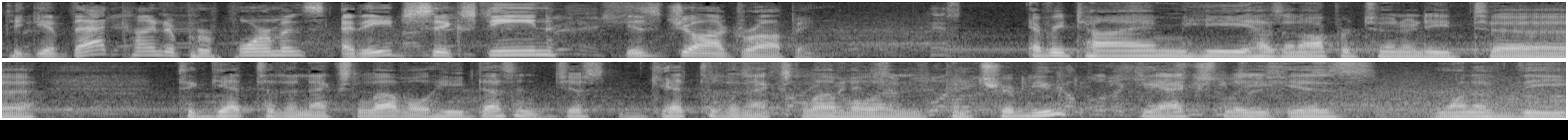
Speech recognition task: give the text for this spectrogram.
To give that kind of performance at age 16 is jaw dropping. Every time he has an opportunity to to get to the next level, he doesn't just get to the next level and contribute. He actually is one of the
